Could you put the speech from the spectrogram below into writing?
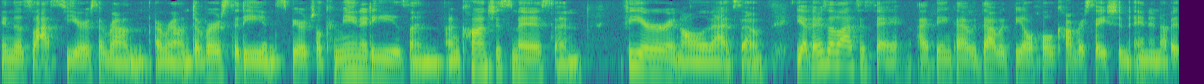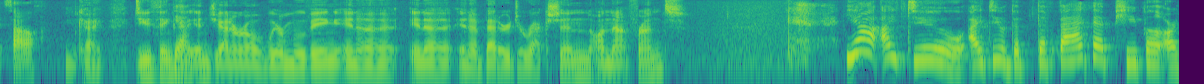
in those last years around around diversity and spiritual communities and unconsciousness and fear and all of that. So yeah, there's a lot to say. I think I would that would be a whole conversation in and of itself. Okay. Do you think that in general we're moving in a in a in a better direction on that front? Yeah, I do. I do. The the fact that people are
